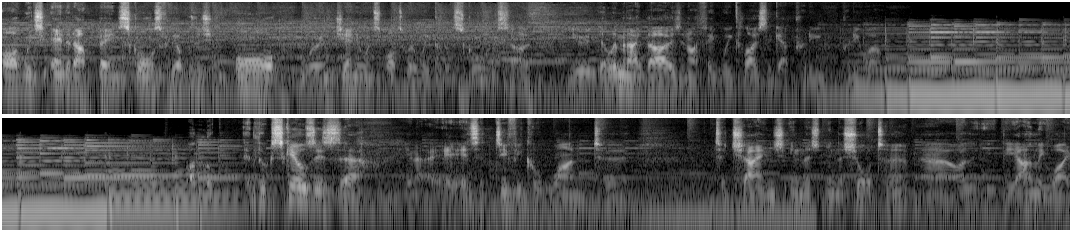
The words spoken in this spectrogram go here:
uh, which ended up being scores for the opposition, or were in genuine spots where we could have scored. So you eliminate those, and I think we closed the gap pretty pretty well. Look, look, skills is uh, you know it's a difficult one to to change in the in the short term. Uh, the only way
